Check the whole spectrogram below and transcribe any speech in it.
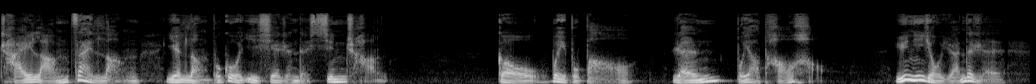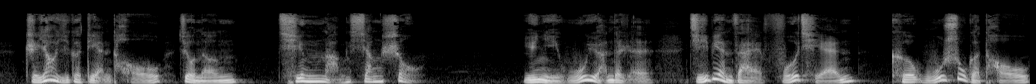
豺狼再冷，也冷不过一些人的心肠。狗喂不饱，人不要讨好。与你有缘的人，只要一个点头，就能倾囊相授。与你无缘的人，即便在佛前磕无数个头，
